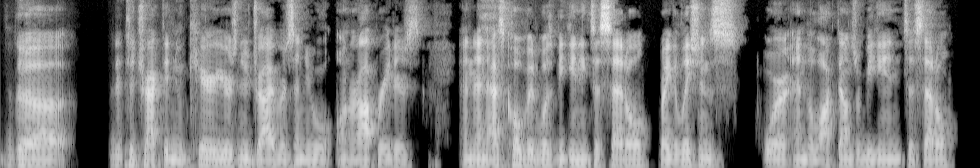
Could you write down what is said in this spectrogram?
the it attracted new carriers, new drivers, and new owner operators. And then as COVID was beginning to settle, regulations were and the lockdowns were beginning to settle,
